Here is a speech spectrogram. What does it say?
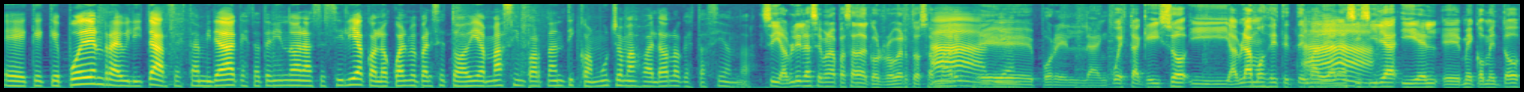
eh, que, que pueden rehabilitarse, esta mirada que está teniendo Ana Cecilia, con lo cual me parece todavía más importante y con mucho más valor lo que está haciendo. Sí, hablé la semana pasada con Roberto Samar Ah, eh, por el- la encuesta que hizo y hablamos de este tema de Ana Ah. Sicilia y él eh, me comentó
